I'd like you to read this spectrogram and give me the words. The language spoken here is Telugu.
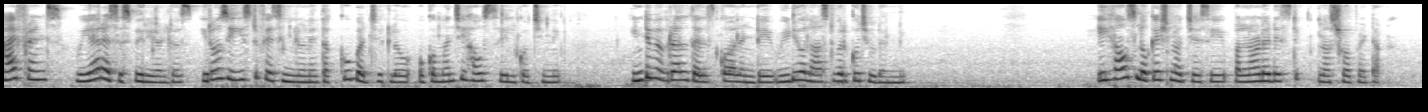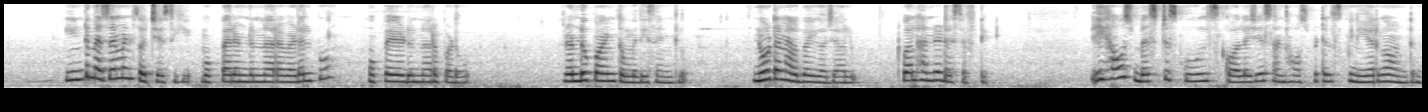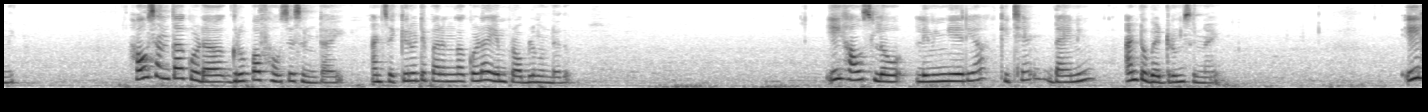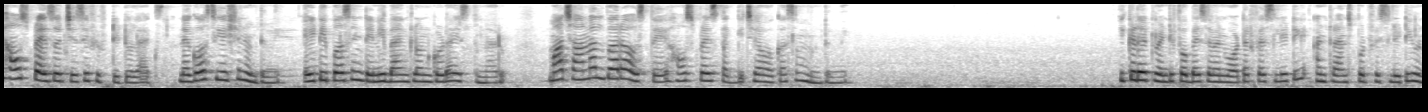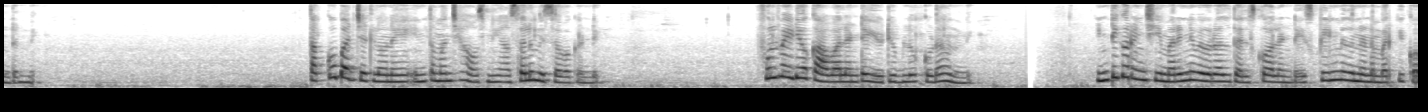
Hi friends we are SSP realtors ఈరోజు ఈస్ట్ ఫేసింగ్లోనే తక్కువ బడ్జెట్లో ఒక మంచి హౌస్ సేల్కి వచ్చింది. ఇంటి వివరాలు తెలుసుకోవాలంటే వీడియో లాస్ట్ వరకు చూడండి. ఈ హౌస్ లొకేషన్ వచ్చేసి పల్నాడు డిస్టిక్ నష్ట్రోపేట ఈ ఇంటి మెజర్మెంట్స్ వచ్చేసి ముప్పై రెండున్నర వెడల్పు ముప్పై ఏడున్నర పొడవు. రెండు పాయింట్ తొమ్మిది సెంట్లు. నూట నలభై గజాలు ట్వెల్వ్ హండ్రెడ్ ఎస్ఎఫ్టీ ఈ house best schools colleges and హాస్పిటల్స్కి నియర్గా ఉంటుంది. హౌస్ అంతా కూడా గ్రూప్ ఆఫ్ హౌసెస్ ఉంటాయి. అండ్ సెక్యూరిటీ పరంగా కూడా ఏం ప్రాబ్లం ఉండదు. ఈ హౌస్లో living area kitchen dining and two bedrooms ఉన్నాయి. ఈ హౌస్ ప్రైస్ వచ్చేసి ఫిఫ్టీ టూ ల్యాక్స్ నెగోసియేషన్ ఉంటుంది. Eighty percent any bank loan కూడా ఇస్తున్నారు. మా ఛానల్ ద్వారా వస్తే హౌస్ ప్రైస్ తగ్గించే అవకాశం ఉంటుంది. ఇక్కడ twenty four by seven water facility and transport facility ఉంటుంది. తక్కువ బడ్జెట్లోనే ఇంత మంచి హౌస్ని అస్సలు మిస్ అవ్వకండి. ఫుల్ వీడియో కావాలంటే యూట్యూబ్లో కూడా ఉంది. ఇంటి గురించి మరిన్ని వివరాలు తెలుసుకోవాలంటే స్క్రీన్ మీద ఉన్న నెంబర్కి కాల్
